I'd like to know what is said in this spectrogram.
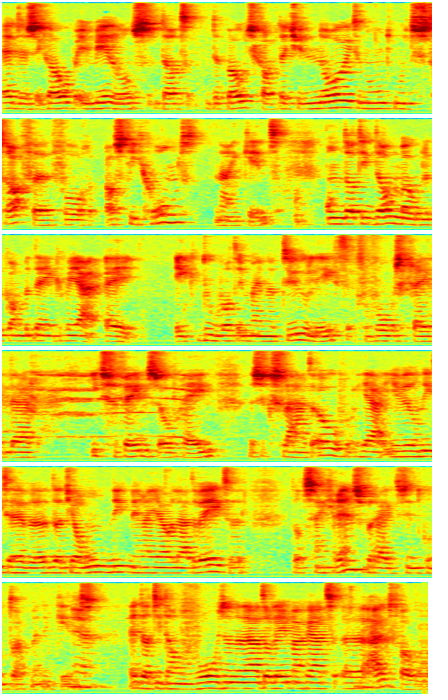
Hè, dus ik hoop inmiddels dat de boodschap dat je nooit een hond moet straffen voor als die gromt naar een kind, omdat hij dan mogelijk kan bedenken van ja, hé, ik doe wat in mijn natuur ligt, vervolgens krijg ik daar iets vervelends overheen. Dus ik sla het over. Ja, je wil niet hebben dat jouw hond niet meer aan jou laat weten dat zijn grens bereikt is in contact met een kind. Ja. En dat hij dan vervolgens inderdaad alleen maar gaat eh, Ja. uitvallen.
